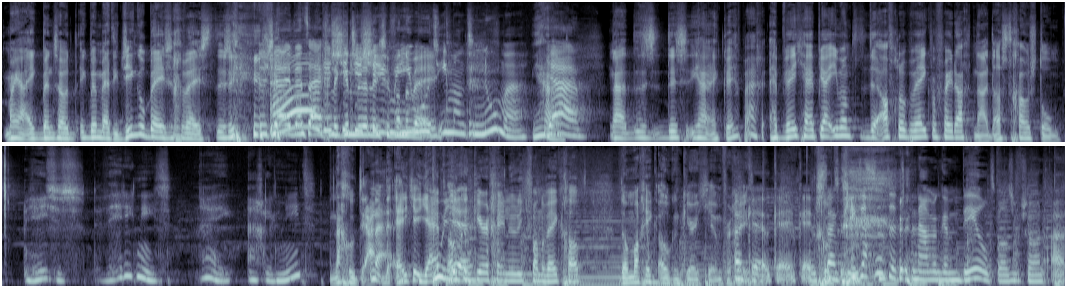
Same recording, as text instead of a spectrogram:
maar ja, ik ben, zo, ik ben met die jingle bezig geweest. Dus, Dus jij bent eigenlijk dus een je- dus lulletje je, van de je week. moet iemand noemen. ja. Ja. Nou, dus, dus ja, ik weet, heb, weet je, heb jij iemand de afgelopen week waarvan je dacht... nou, dat is gewoon stom. Jezus, dat weet ik niet. Nee, eigenlijk niet. Nou goed, ja, Nou, weet je, jij hebt ook een keer geen lulletje van de week gehad. Dan mag ik ook een keertje hem Oké, vergeten. oké, oké. Staan Ik dacht dat het namelijk een beeld was op zo'n eh,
